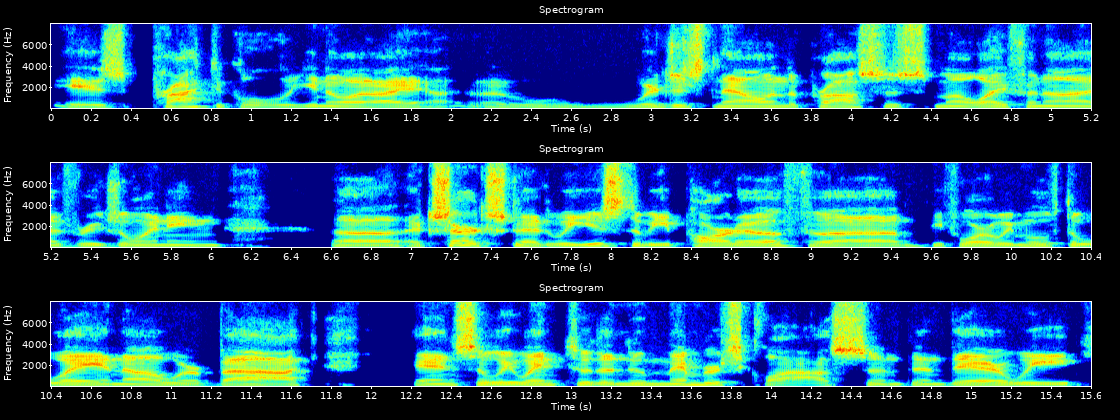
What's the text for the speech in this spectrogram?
is practical. You know i uh, we're just now in the process my wife and i of rejoining uh, a church that we used to be part of uh, before we moved away, and now we're back. And so we went to the new members class, and and there we,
